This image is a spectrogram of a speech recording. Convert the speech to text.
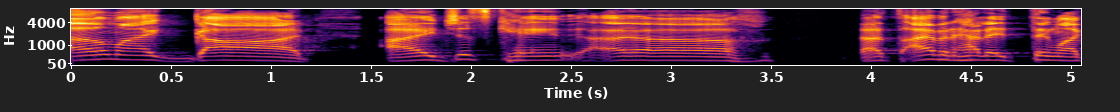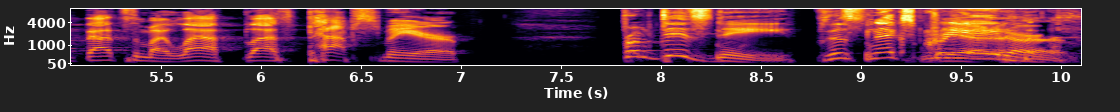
"Oh my god, I just came. Uh, that's I haven't had anything like that since my last last Pap smear from Disney. This next creator."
